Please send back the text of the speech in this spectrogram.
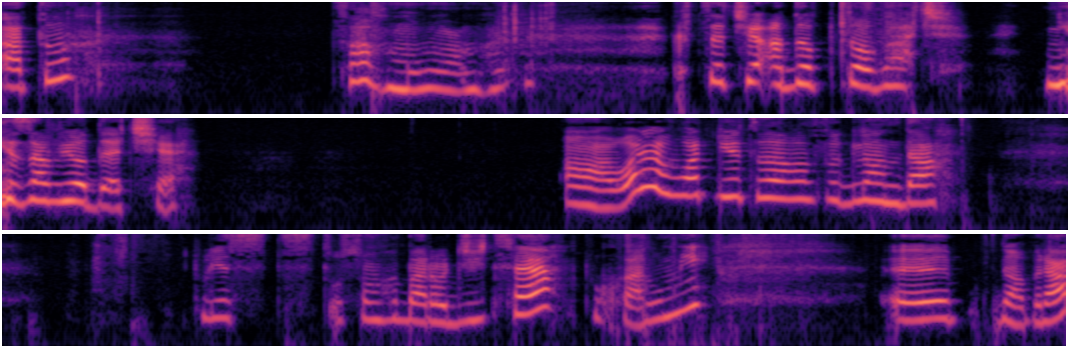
A tu? Co mu mam? Chcecie adoptować. Nie zawiodę cię. O, ale ładnie to wygląda. Tu jest, tu są chyba rodzice, tu Harumi. Yy, dobra.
